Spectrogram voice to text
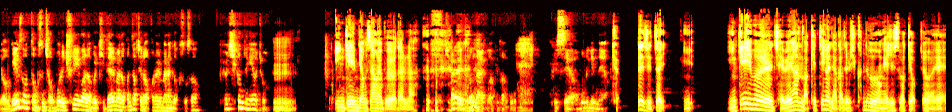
여기에서부터 무슨 정보를 추리거나 뭘 기대할 만한 건덕지나 얻거나 할 만한 게 없어서 별 시큰둥해요 좀. 음, in-game 영상을 보여달라. 차라리 그런 나을 것 같기도 하고. 글쎄요, 모르겠네요. 근데 진짜, 이, in-game을 제외한 마케팅은 약간 좀 시큰둥해질 수밖에 없죠, 예.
